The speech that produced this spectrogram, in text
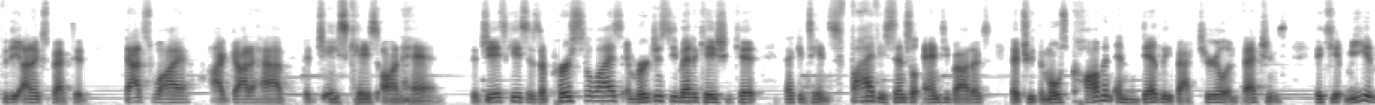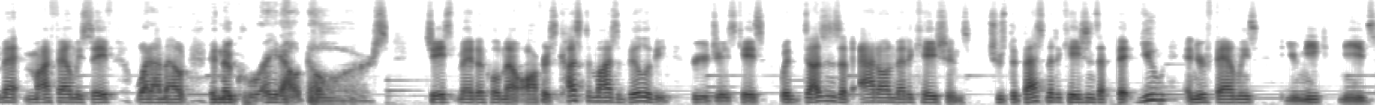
for the unexpected. That's why I gotta have the Jase case on hand. The Jase case is a personalized emergency medication kit that contains five essential antibiotics that treat the most common and deadly bacterial infections. They keep me and my family safe when I'm out in the great outdoors. Jase Medical now offers customizability for your Jase case with dozens of add on medications. Choose the best medications that fit you and your family's unique needs.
